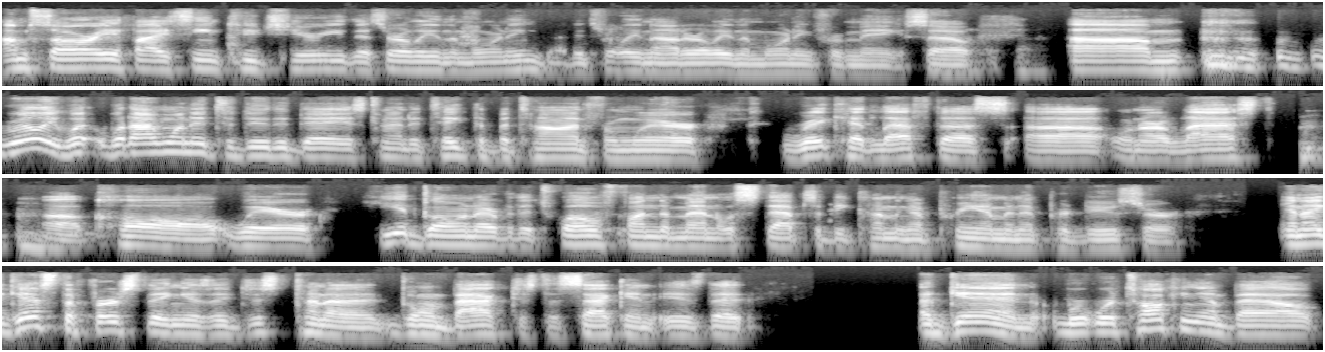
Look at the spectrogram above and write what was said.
I'm sorry if I seem too cheery this early in the morning, but it's really not early in the morning for me. So, um, really, what what I wanted to do today is kind of take the baton from where Rick had left us uh, on our last uh, call, where he had gone over the 12 fundamental steps of becoming a preeminent producer. And I guess the first thing is, I just kind of going back just a second, is that again, we're, we're talking about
